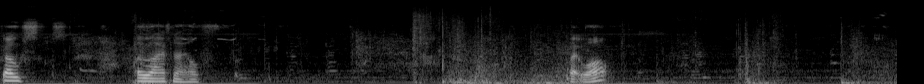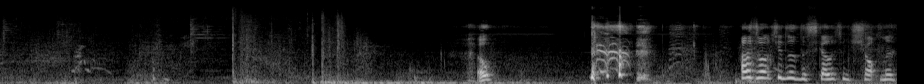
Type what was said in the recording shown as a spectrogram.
Ghost. Oh, I have no health. Wait, what? Oh! I was watching the, the skeleton shot me.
